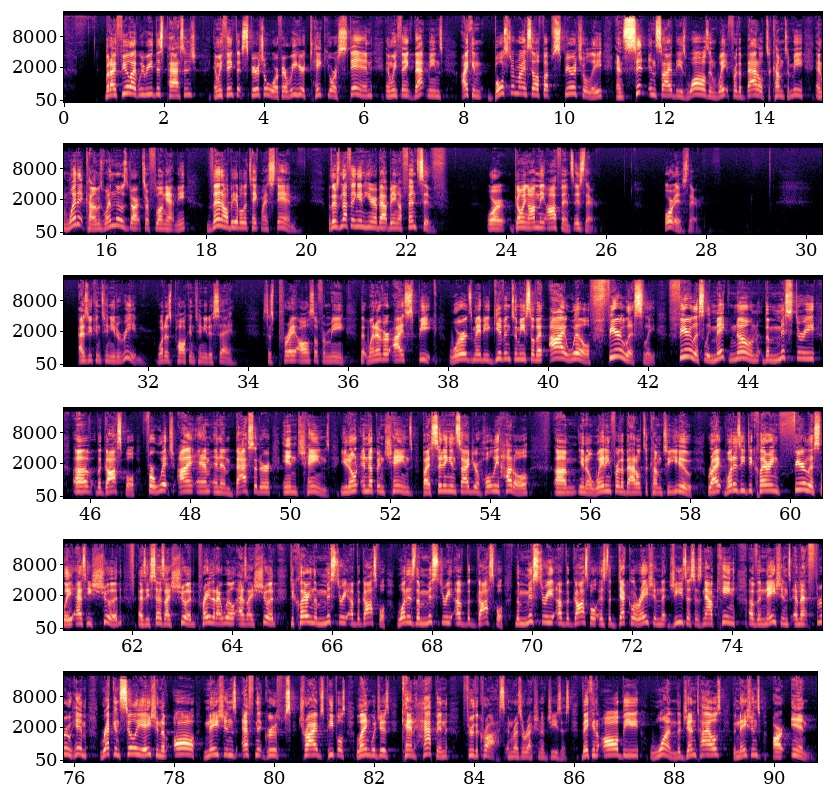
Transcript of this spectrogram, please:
But I feel like we read this passage and we think that spiritual warfare, we hear take your stand, and we think that means I can bolster myself up spiritually and sit inside these walls and wait for the battle to come to me. And when it comes, when those darts are flung at me, then I'll be able to take my stand. But there's nothing in here about being offensive or going on the offense, is there? Or is there? As you continue to read, what does Paul continue to say? He says, Pray also for me that whenever I speak, words may be given to me so that I will fearlessly, fearlessly make known the mystery of the gospel, for which I am an ambassador in chains. You don't end up in chains by sitting inside your holy huddle um, you know, waiting for the battle to come to you, right? What is he declaring fearlessly as he should, as he says, I should, pray that I will as I should, declaring the mystery of the gospel. What is the mystery of the gospel? The mystery of the gospel is the declaration that Jesus is now king of the nations and that through him, reconciliation of all nations, ethnic groups, tribes, peoples, languages can happen through the cross and resurrection of Jesus. They can all be one. The Gentiles, the nations are in.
